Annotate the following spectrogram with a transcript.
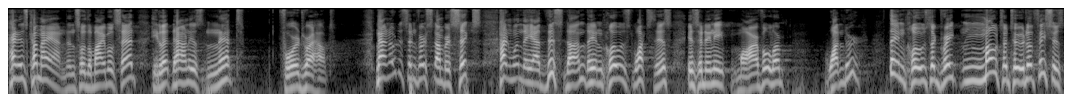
and his command. And so the Bible said he let down his net for a drought. Now, notice in verse number six, and when they had this done, they enclosed, watch this, is it any marvel or wonder? They enclosed a great multitude of fishes,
